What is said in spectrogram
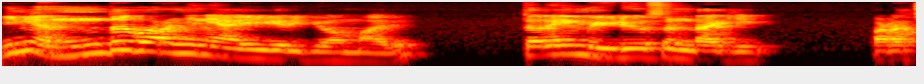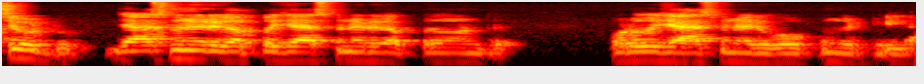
ഇനി എന്ത് പറഞ്ഞ് ന്യായീകരിക്കും അമ്മമാര് ഇത്രയും വീഡിയോസ് ഉണ്ടാക്കി പടച്ചു വിട്ടു. ജാസ്മിൻ ഒരു കപ്പ് ജാസ്മിൻ ഒരു കപ്പ് പറഞ്ഞിട്ട് ഒടുവ് ജാസ്മിൻ ഒരു കോപ്പും കിട്ടിയില്ല?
